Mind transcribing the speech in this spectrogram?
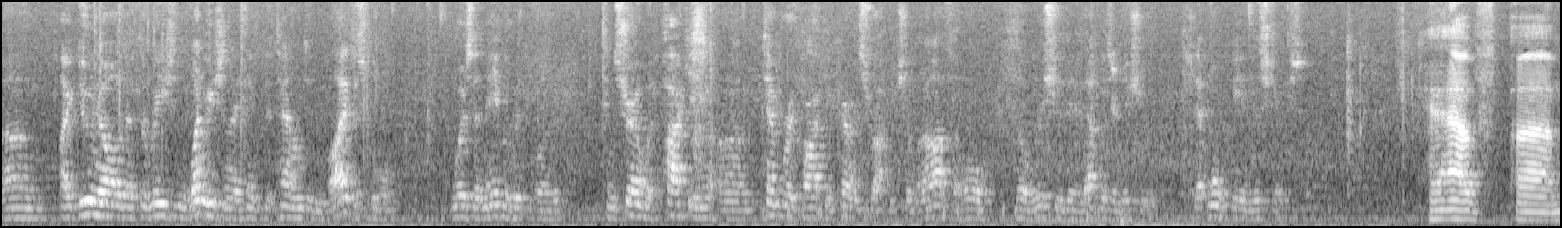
Um, I do know that the reason, one reason I think the town didn't buy the school was the neighborhood, concern with parking, um, temporary parking, parents dropping children off, the whole little issue there, that was an issue. That won't be in this case. Have, um,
